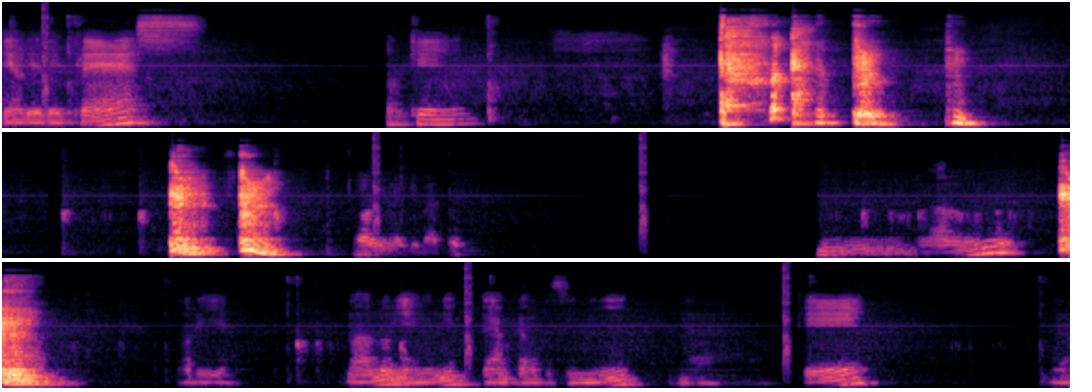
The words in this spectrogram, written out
Tinggal di refresh. Oke. okay. Sorry lagi batuk hmm, lalu sorry ya lalu yang ini tempel ke sini nah oke okay. Nah,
